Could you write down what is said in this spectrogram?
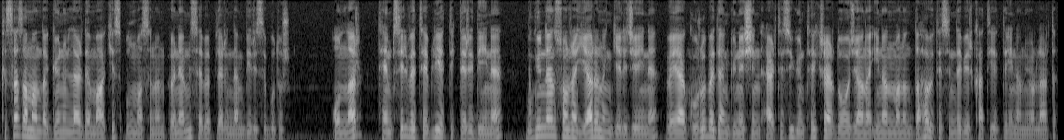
kısa zamanda gönüllerde makis bulmasının önemli sebeplerinden birisi budur. Onlar temsil ve tebliğ ettikleri dine, bugünden sonra yarının geleceğine veya grup eden güneşin ertesi gün tekrar doğacağına inanmanın daha ötesinde bir katiyette inanıyorlardı.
